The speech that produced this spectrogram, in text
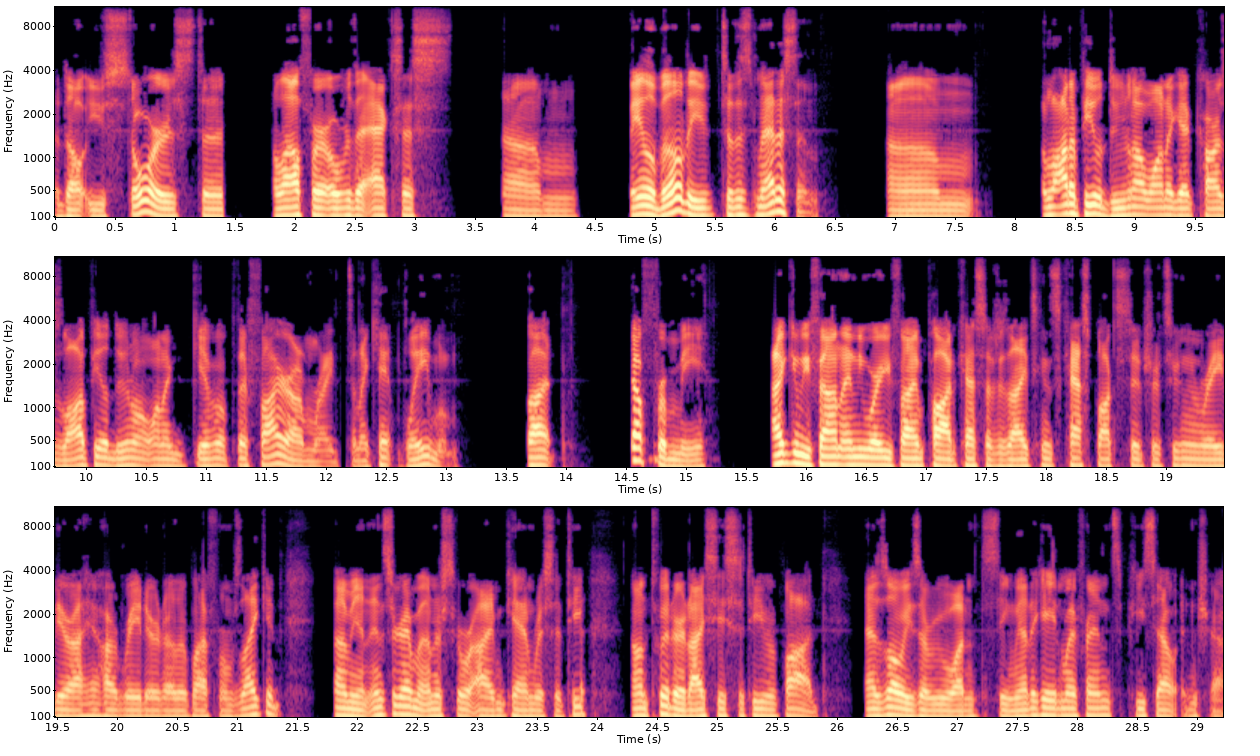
adult use stores to allow for over the access um availability to this medicine. Um a lot of people do not want to get cars. A lot of people do not want to give up their firearm rights, and I can't blame them. But enough from me. I can be found anywhere you find podcasts such as iTunes, Castbox, Stitcher, TuneIn Radio, iHeartRadio, and other platforms like it. Find me on Instagram at underscore I'm Canvas on Twitter at IC Sativa Pod. As always, everyone, stay medicated, my friends. Peace out and ciao.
